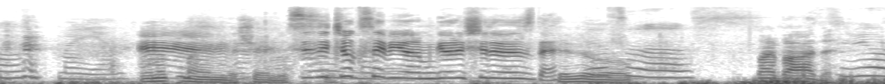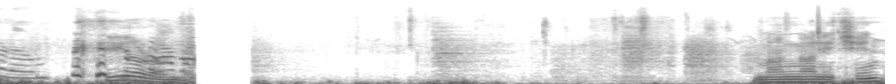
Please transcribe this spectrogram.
unutmayın. Unutmayın da şöyle. Sizi çok seviyorum. Görüşürüz de. Seviyorum. Bay bay hadi. Seviyorum. Seviyorum. Mangal için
